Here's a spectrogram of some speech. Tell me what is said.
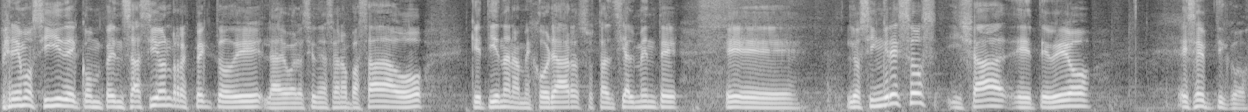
esperemos si de compensación respecto de la devaluación de la semana pasada o que tiendan a mejorar sustancialmente eh, los ingresos y ya eh, te veo escéptico.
